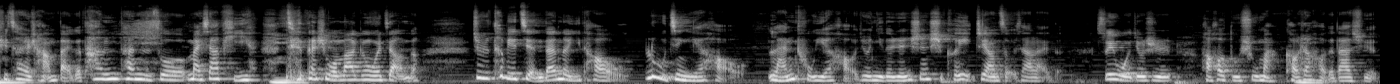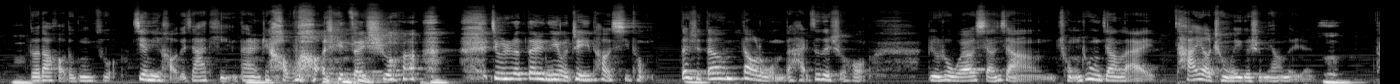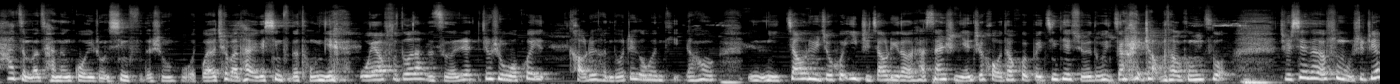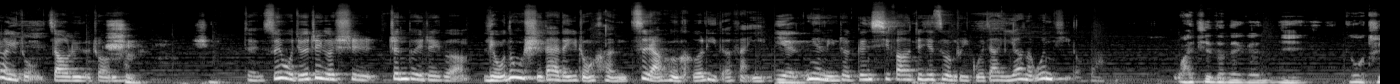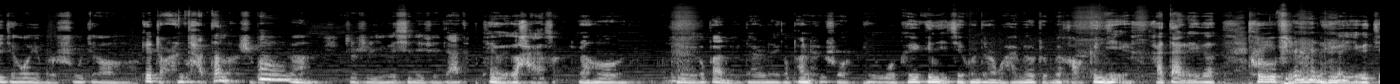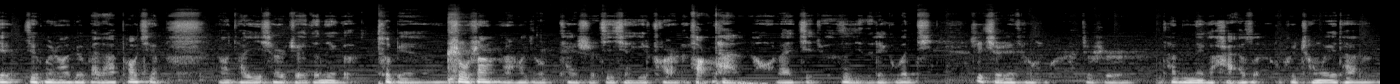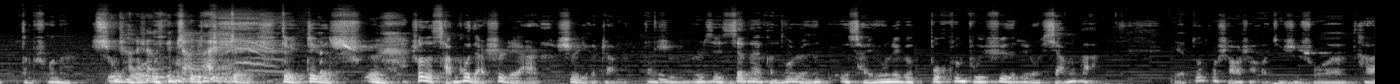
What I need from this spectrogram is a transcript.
去菜市场摆个摊摊子做卖虾皮，但是我妈跟我讲的，就是特别简单的一套路径也好，蓝图也好，就是你的人生是可以这样走下来的。所以我就是好好读书嘛，考上好的大学，得到好的工作，建立好的家庭。但是这好不好 这再说，就是说，但是你有这一套系统。但是当到了我们的孩子的时候，比如说我要想想虫虫将来他要成为一个什么样的人，嗯他怎么才能过一种幸福的生活？我要确保他有一个幸福的童年，我要负多大的责任？就是我会考虑很多这个问题，然后你你焦虑就会一直焦虑到他三十年之后，他会不会今天学的东西将来找不到工作？就是现在的父母是这样一种焦虑的状态。是是，对，所以我觉得这个是针对这个流动时代的一种很自然、很合理的反应，也面临着跟西方这些资本主义国家一样的问题的话，我还记得那个你给我推荐过一本书，叫《该找人谈谈了》，是吧？嗯啊，就是一个心理学家，他有一个孩子，然后他有一个伴侣，但是那个伴侣说：“我可以跟你结婚，但是我还没有准备好跟你还带着一个拖油瓶的那个一个结结婚，然后就把他抛弃了。然后他一下觉得那个特别受伤，然后就开始进行一串的访谈，然后来解决自己的这个问题。这其实也挺好玩的，就是他的那个孩子会成为他怎么说呢？情场上的一个障碍对对，这个说呃说的残酷点是这样的，是一个障碍。但是而且现在很多人采用这个不婚不育的这种想法，也多多少少就是说他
